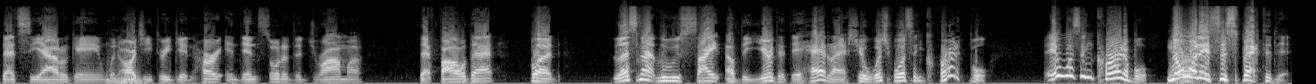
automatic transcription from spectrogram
that Seattle game with Mhm. RG3 getting hurt and then sort of the drama that followed that. But let's not lose sight of the year that they had last year, which was incredible. It was incredible. No one had suspected it.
